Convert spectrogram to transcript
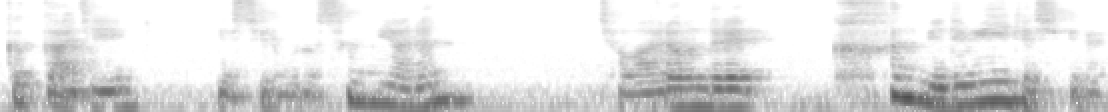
끝까지 예수 이름으로 승리하는 저와 여러분들의 큰 믿음이 되시기를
